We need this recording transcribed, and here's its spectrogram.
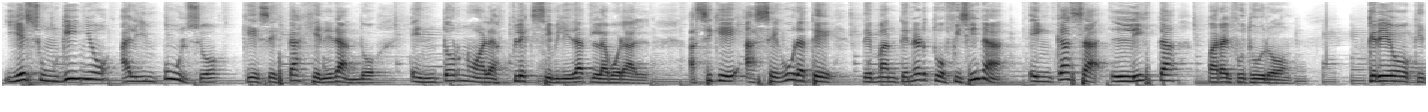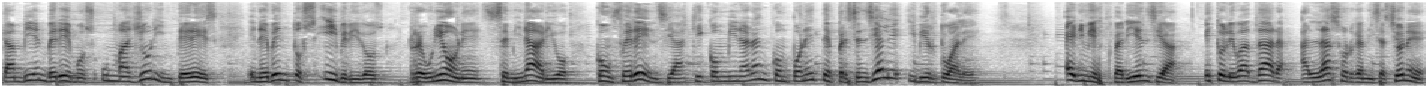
y es un guiño al impulso que se está generando en torno a la flexibilidad laboral. Así que asegúrate de mantener tu oficina en casa lista para el futuro. Creo que también veremos un mayor interés en eventos híbridos, reuniones, seminarios, conferencias que combinarán componentes presenciales y virtuales. En mi experiencia, esto le va a dar a las organizaciones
